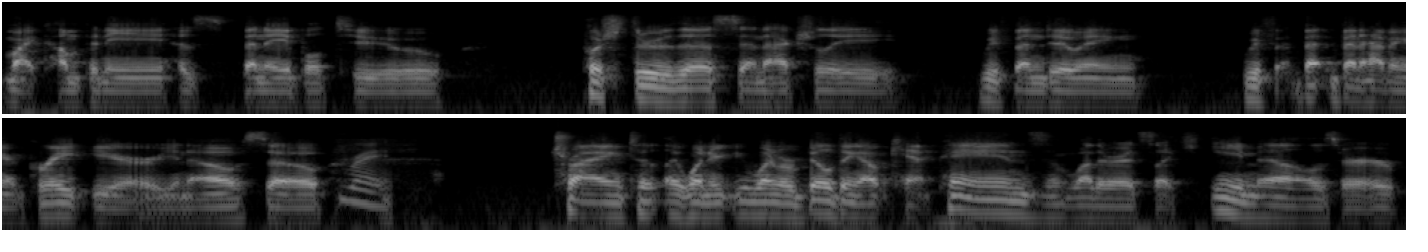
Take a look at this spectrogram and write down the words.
my company has been able to push through this and actually we've been doing we've been having a great year you know? So right. trying to like when when we're building out campaigns and whether it's like emails or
